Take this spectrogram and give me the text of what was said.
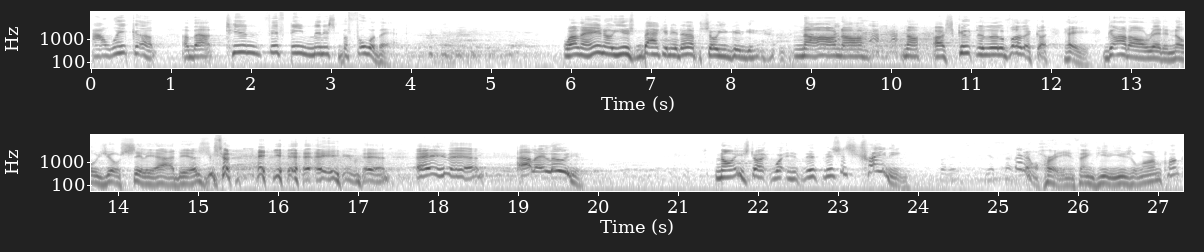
I wake up about 10, 15 minutes before that. Well, there ain't no use backing it up so you could get, no, no, no, or scooting a little further. Hey, God already knows your silly ideas. yeah, amen, amen, hallelujah. No, you start, this is training. It don't hurt anything for you to use an alarm clock,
